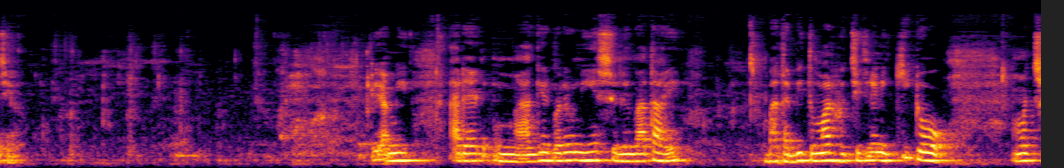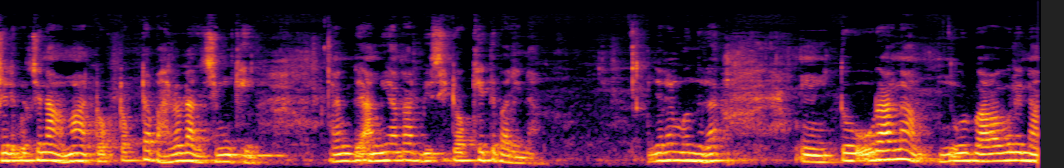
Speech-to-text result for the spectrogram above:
আছে। আমি আর এক আগের বারেও নিয়ে এসেছিলি বাতাই বাতাবি, তোমার হচ্ছে কি জানি কী টক? আমার ছেলে বলছে, না আমার টক টকটা ভালো লাগছে মুখে। আমি আবার বেশি টক খেতে পারি না। জানেন বন্ধুরা তো ওরা না, ওর বাবা বলে, না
